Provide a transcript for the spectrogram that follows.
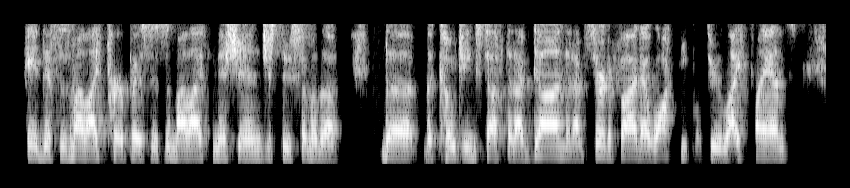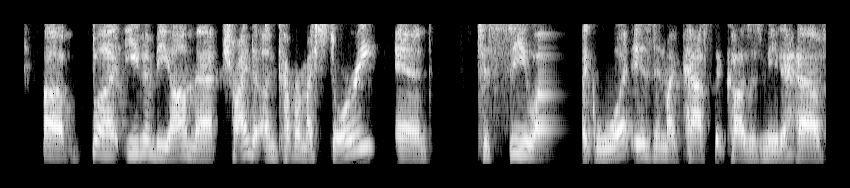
hey, this is my life purpose, this is my life mission. Just through some of the the the coaching stuff that I've done, that I'm certified. I walk people through life plans. Uh, but even beyond that, trying to uncover my story and to see like, like what is in my past that causes me to have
